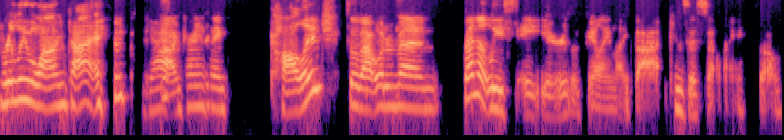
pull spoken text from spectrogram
really long time. yeah. I'm trying to think college. So that would have been been at least eight years of feeling like that consistently. So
